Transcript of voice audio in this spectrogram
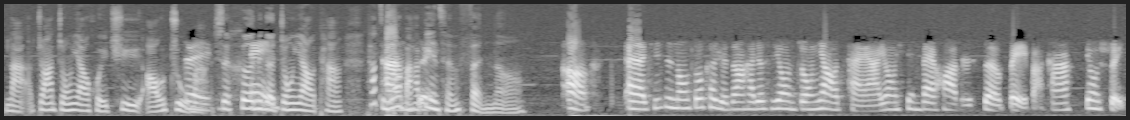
拿抓中药回去熬煮嘛，是喝那个中药汤，他怎么样把它变成粉呢？嗯。呃，其实浓缩科学中药它就是用中药材啊，用现代化的设备把它用水，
